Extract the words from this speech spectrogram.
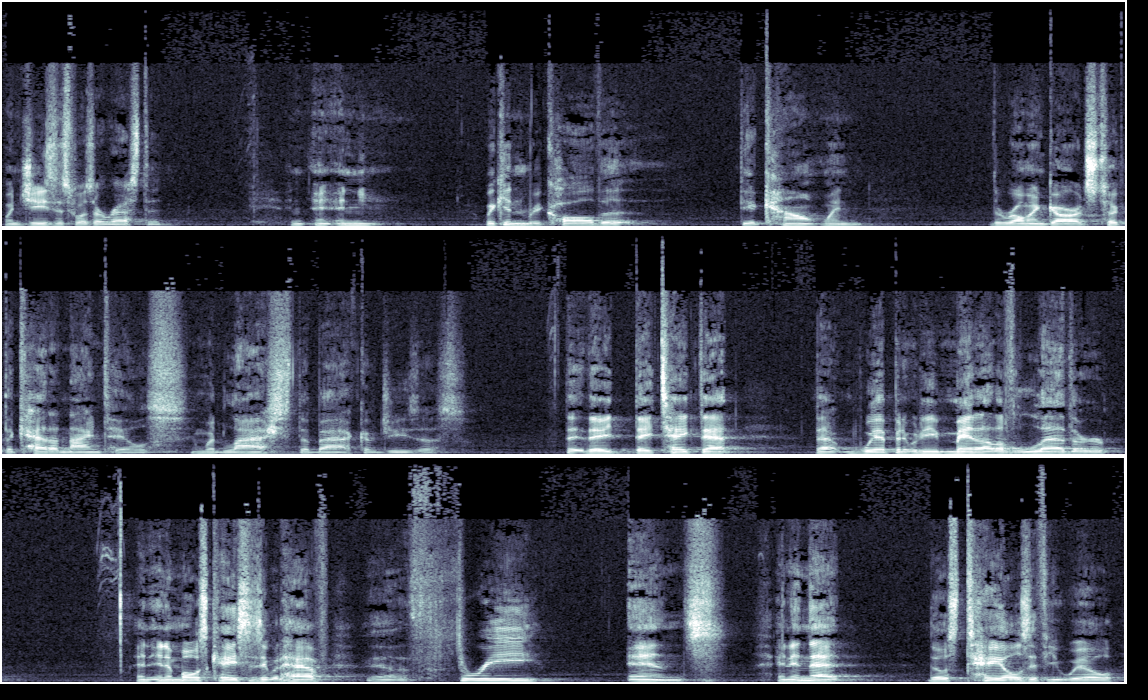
when Jesus was arrested. And, and, and we can recall the, the account when the Roman guards took the cat of nine tails and would lash the back of Jesus. They, they, they take that, that whip and it would be made out of leather. And in most cases, it would have you know, three ends. And in that, those tails, if you will,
